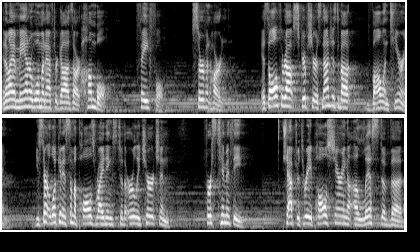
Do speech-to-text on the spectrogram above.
And am I a man or woman after God's heart? Humble, faithful, servant hearted. It's all throughout Scripture. It's not just about volunteering. You start looking at some of Paul's writings to the early church in 1 Timothy chapter 3, Paul's sharing a, a list of the,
